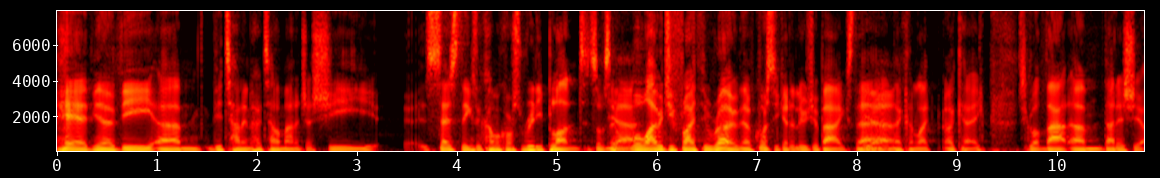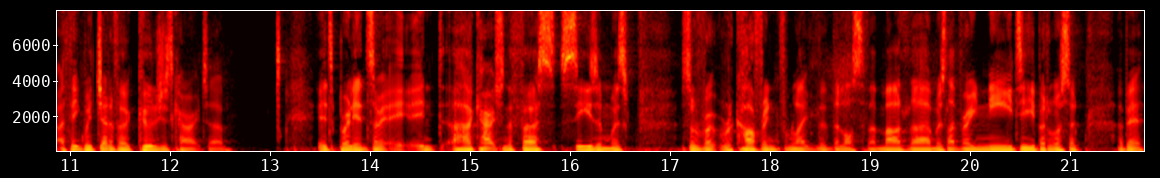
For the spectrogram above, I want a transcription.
here, you know, the um, the Italian hotel manager, she says things that come across really blunt. And sort of say, Yeah. well, why would you fly through Rome? Now, of course, you're going to lose your bags there. Yeah. And they're kind of like, okay, she's got that um, that issue. I think with Jennifer Coolidge's character, it's brilliant. So, i- in, her character in the first season was sort of re- recovering from like the, the loss of her mother and was like very needy, but also a bit.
